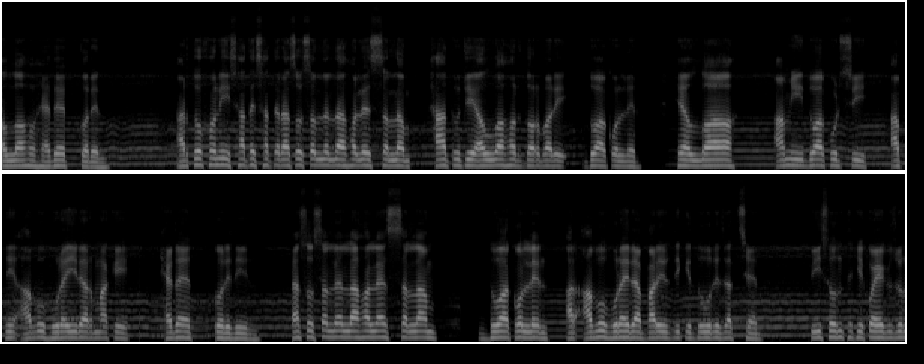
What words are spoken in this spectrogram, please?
আল্লাহ হেদায়েত করেন। আর তখনই সাথে সাথে রাসূল আলাইহি সাল্লাম হাত উঠিয়ে আল্লাহর দরবারে দোয়া করলেন, হে আল্লাহ, আমি দোয়া করছি, আপনি আবু হুরাইরার মাকে হেদায়েত করে দিন। রাসূল আলাইহি সাল্লাম দোয়া করলেন আর আবু হুরাইরা বাড়ির দিকে দৌড়ে যাচ্ছেন। পিছন থেকে কয়েকজন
